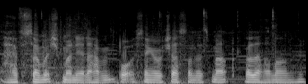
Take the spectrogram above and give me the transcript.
I have so much money and I haven't bought a single chest on this map. Where the hell are they?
